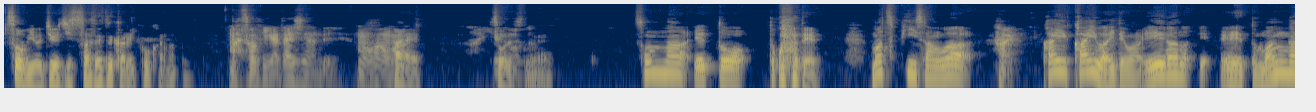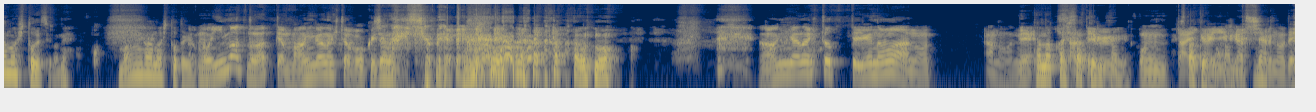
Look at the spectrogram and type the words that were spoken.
装備を充実させてから行こうかなと。まあ装備が大事なんで。まあまあまあ。はい。そうですね。そんな、えっと、ところで、松 P さんは、はい。界、界隈では映画の、ええっと、漫画の人ですよね。漫画の人というか。もう今となっては漫画の人は僕じゃないですよね。あの、漫画の人っていうのは、あの、あのね、田中久輝さん音体がいらっしゃるので、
